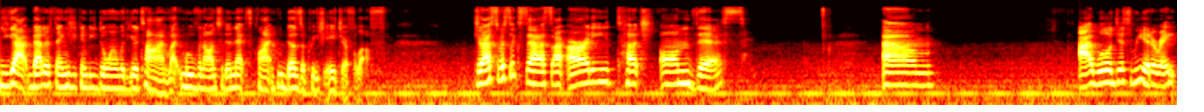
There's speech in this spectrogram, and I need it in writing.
you got better things you can be doing with your time, like moving on to the next client who does appreciate your fluff. Dress for success. I already touched on this. Um, I will just reiterate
